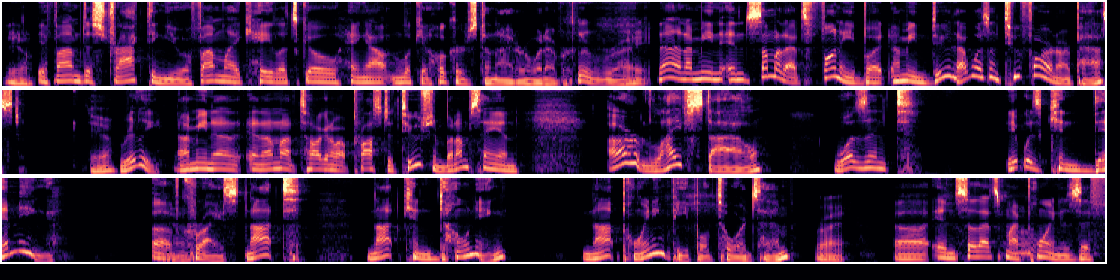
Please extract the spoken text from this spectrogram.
Yeah. If I'm distracting you, if I'm like, hey, let's go hang out and look at hookers tonight or whatever. Right. No, and I mean, and some of that's funny, but I mean, dude, that wasn't too far in our past, Yeah. really. I mean, uh, and I'm not talking about prostitution, but I'm saying our lifestyle wasn't. It was condemning of Christ, not not condoning, not pointing people towards Him. Right. Uh, and so that's my point: is if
